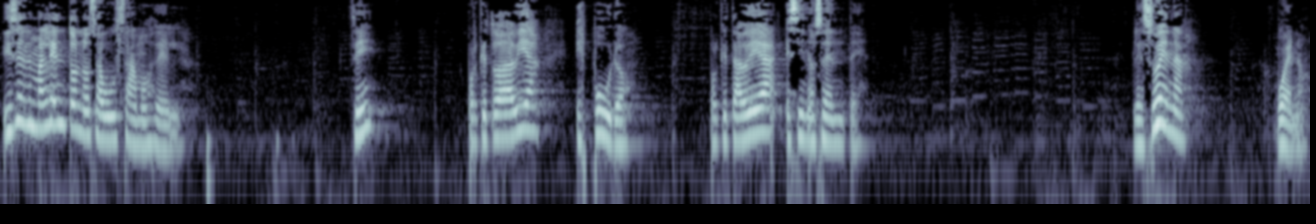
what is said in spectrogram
Y si es el más lento, nos abusamos de él. ¿Sí? Porque todavía es puro, porque todavía es inocente. ¿Le suena? Bueno,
